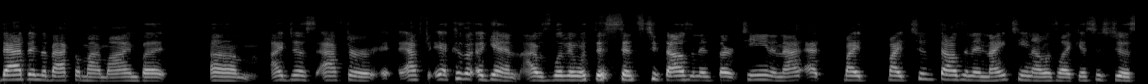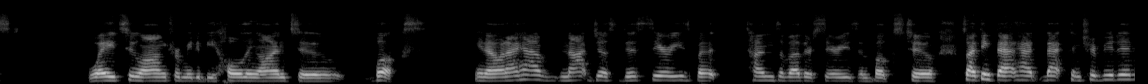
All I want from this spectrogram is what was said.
that in the back of my mind, but um, I just after after because again I was living with this since 2013, and I, at by by 2019 I was like, this is just way too long for me to be holding on to books, you know, and I have not just this series, but tons of other series and books too. So I think that had that contributed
